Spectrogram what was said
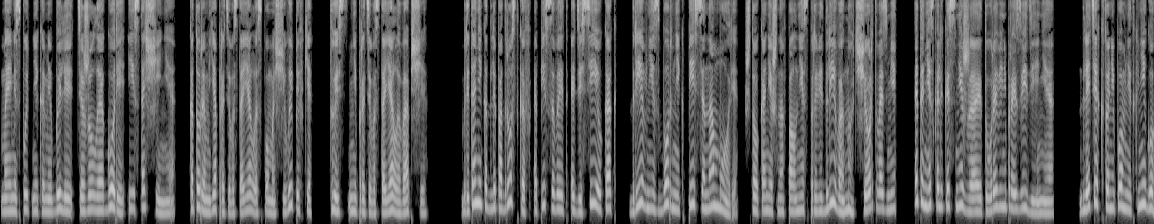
моими спутниками были тяжелое горе и истощение, которым я противостояла с помощью выпивки, то есть не противостояла вообще. Британика для подростков описывает Одиссею как древний сборник песен на море, что, конечно, вполне справедливо, но, черт возьми, это несколько снижает уровень произведения. Для тех, кто не помнит книгу,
